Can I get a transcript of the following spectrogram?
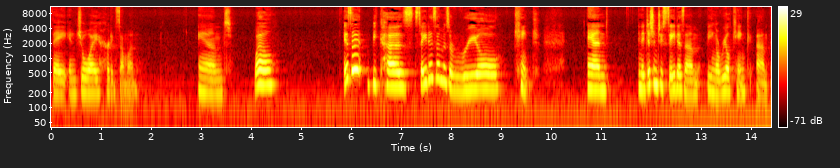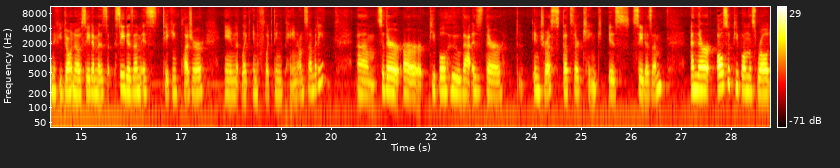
they enjoy hurting someone. And, well, is it? Because sadism is a real kink. And in addition to sadism being a real kink, um, and if you don't know, sadism is, sadism is taking pleasure in like inflicting pain on somebody. Um, so there are people who that is their interest, that's their kink, is sadism. And there are also people in this world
